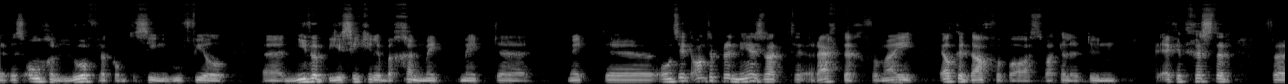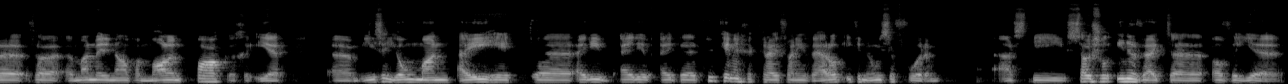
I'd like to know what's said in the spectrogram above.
Dit is ongelooflik om te sien hoeveel uh nuwe besighede begin met met uh met uh ons het entrepreneurs wat regtig vir my elke dag verbaas wat hulle doen. Ek het gister vir vir 'n man met die naam van Malen Parker geëer Ehm um, hier's 'n jong man. Hy het uh uit die uit die uit 'n toekenning gekry van die Wêreld Ekonomiese Forum as die Social Innovator of the Year,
